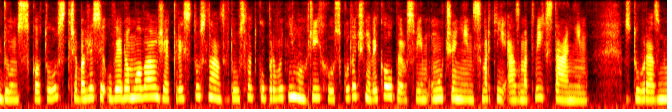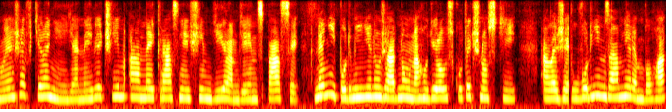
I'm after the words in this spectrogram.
Duns Scotus třeba, že si uvědomoval, že Kristus nás v důsledku prvotního hříchu skutečně vykoupil svým umučením, smrtí a zmrtvých stáním, zdůrazňuje, že vtělení je největším a nejkrásnějším dílem dějin spásy. Není podmíněno žádnou nahodilou skutečností, ale že původním záměrem Boha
